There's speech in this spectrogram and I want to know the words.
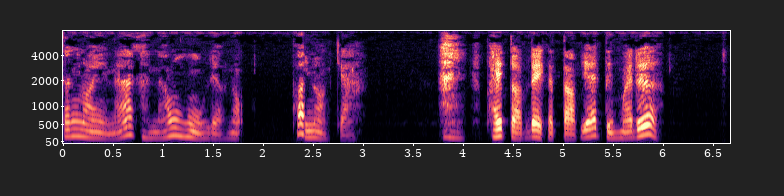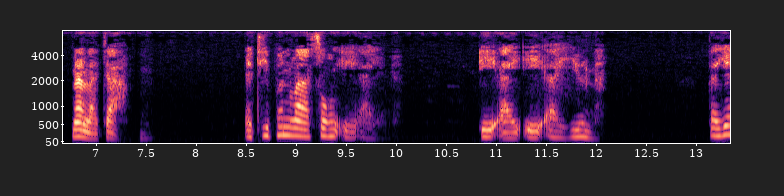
ตั้งหน่อยนะค่ะน้าหูแล้วเนาะพ่อพี่น้องจ้าไผตอบได้ก็ตอบแย่ตึงมาเด้อนั่นแหละจ้ะไอที่เพิ่นว่าส่ง AI น่ะ AI AI อไอยู่น่ะแต่แย่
